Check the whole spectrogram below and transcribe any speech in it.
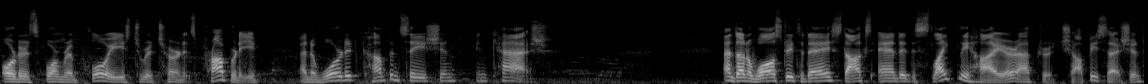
order its former employees to return its property, and award it compensation in cash. And on Wall Street today, stocks ended slightly higher after a choppy session.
